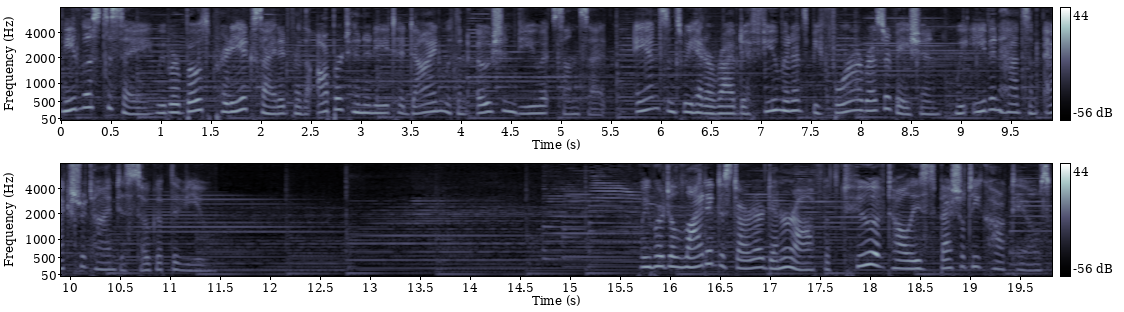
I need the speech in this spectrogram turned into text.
Needless to say, we were both pretty excited for the opportunity to dine with an ocean view at sunset. And since we had arrived a few minutes before our reservation, we even had some extra time to soak up the view. We were delighted to start our dinner off with two of Tali's specialty cocktails.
